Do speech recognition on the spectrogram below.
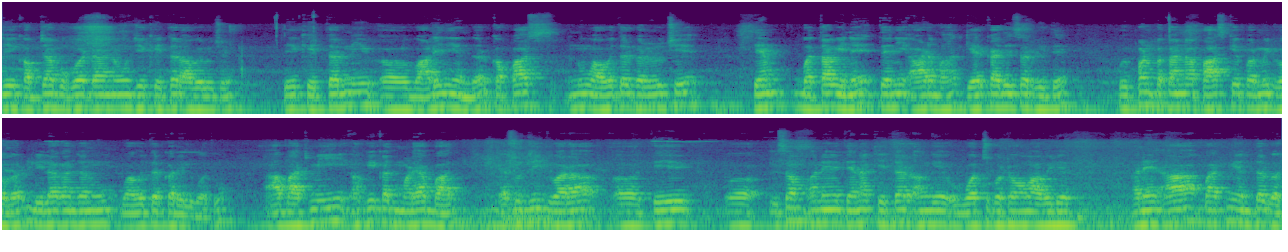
જે કબજા ભોગવટાનું જે ખેતર આવેલું છે, તે ખેતરની વાડીની અંદર કપાસનું વાવેતર કરેલું છે. તેમ બતાવીને તેની આડમાં ગેરકાયદેસર રીતે કોઈપણ પ્રકારના પાસ કે પરમિટ વગર લીલા ગાંજાનું વાવેતર કરેલું હતું. આ બાતમી હકીકત મળ્યા બાદ એસઓજી દ્વારા તે અ, ઈસમ અને તેના ખેતર અંગે વોચ ગોઠવવામાં આવેલી હતી. અને આ બાતમી અંતર્ગત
